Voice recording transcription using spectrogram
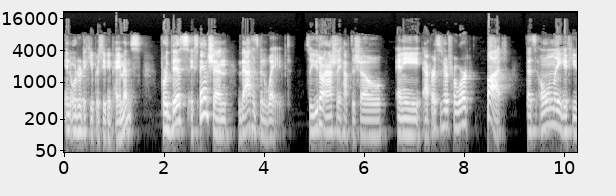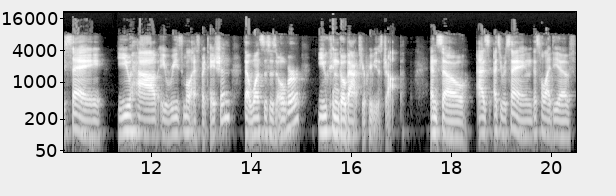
in order to keep receiving payments. For this expansion, that has been waived. So you don't actually have to show any efforts to search for work, but that's only if you say you have a reasonable expectation that once this is over, you can go back to your previous job. And so, as as you were saying, this whole idea of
